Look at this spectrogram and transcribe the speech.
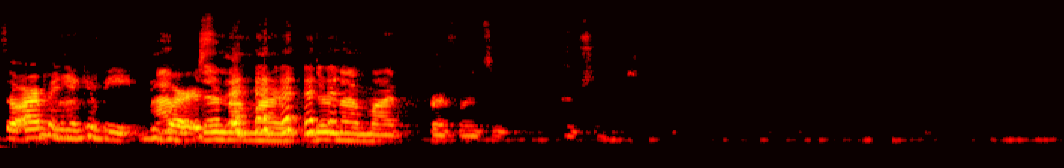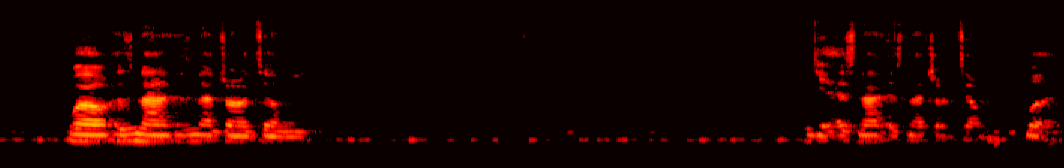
So our opinion can be the I- worst. They're not my. They're not my preference of, of shoes. Well, it's not. It's not trying to tell me. Yeah, it's not. It's not trying to tell me. But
